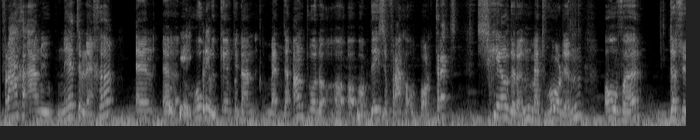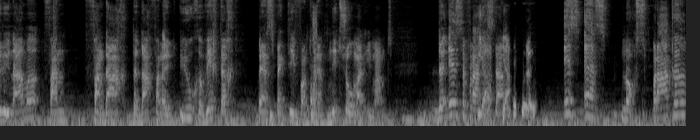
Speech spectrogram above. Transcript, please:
vragen aan u neer te leggen. En eh, hopelijk kunt u dan met de antwoorden o- o- op deze vragen een portret schilderen met woorden over de Suriname van vandaag de dag vanuit uw gewichtig perspectief, want u bent niet zomaar iemand. De eerste vraag Ja, is dan: ja, is er nog sprake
